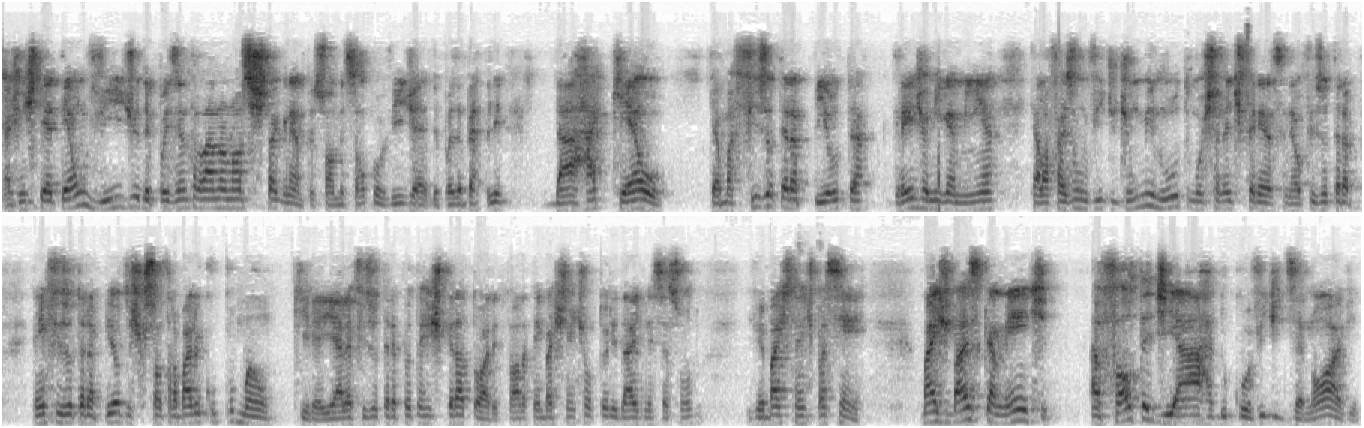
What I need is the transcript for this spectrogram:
A gente tem até um vídeo, depois entra lá no nosso Instagram, pessoal, Missão Covid, é, depois aperta ali, da Raquel, que é uma fisioterapeuta, grande amiga minha, que ela faz um vídeo de um minuto mostrando a diferença, né? O fisioterap... Tem fisioterapeutas que só trabalham com o pulmão, Kira, e ela é fisioterapeuta respiratória, então ela tem bastante autoridade nesse assunto e vê bastante paciente. Mas, basicamente, a falta de ar do Covid-19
